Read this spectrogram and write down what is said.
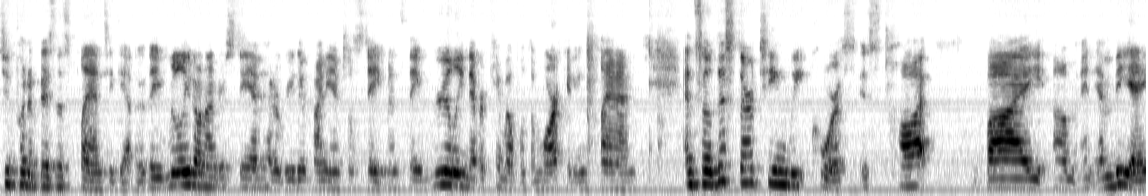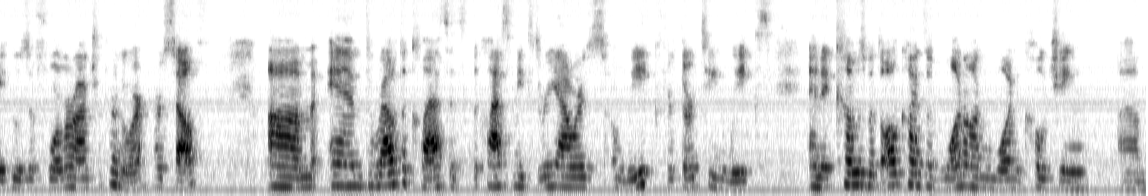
to put a business plan together. They really don't understand how to read their financial statements. They really never came up with a marketing plan. And so this 13 week course is taught by um, an MBA who's a former entrepreneur herself um, and throughout the class, it's the class meets three hours a week for 13 weeks, and it comes with all kinds of one-on-one coaching um,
